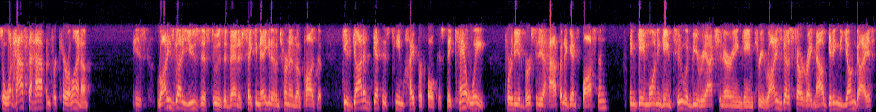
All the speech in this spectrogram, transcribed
So what has to happen for Carolina is Roddy's got to use this to his advantage, take a negative and turn it into a positive. He's got to get this team hyper focused. They can't wait for the adversity to happen against Boston in game one and game two and be reactionary in game three. Roddy's got to start right now, getting the young guys –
